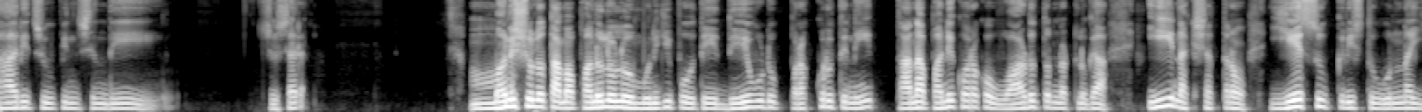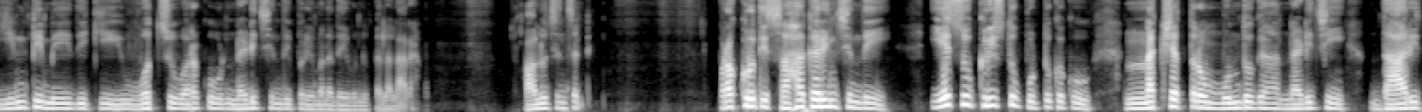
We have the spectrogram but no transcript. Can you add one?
దారి చూపించింది. చూసారా మనుషులు తమ పనులలో మునిగిపోతే దేవుడు ప్రకృతిని తన పని కొరకు వాడుతున్నట్లుగా ఈ నక్షత్రం యేసుక్రీస్తు ఉన్న ఇంటి మీదికి వచ్చు వరకు నడిచింది ప్రేమన దేవుని పిల్లలారా. ఆలోచించండి. ప్రకృతి సహకరించింది. యేసుక్రీస్తు పుట్టుకకు నక్షత్రం ముందుగా నడిచి దారి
